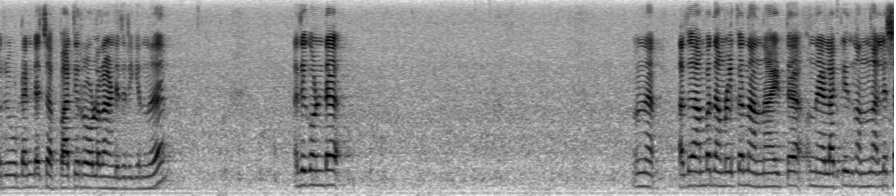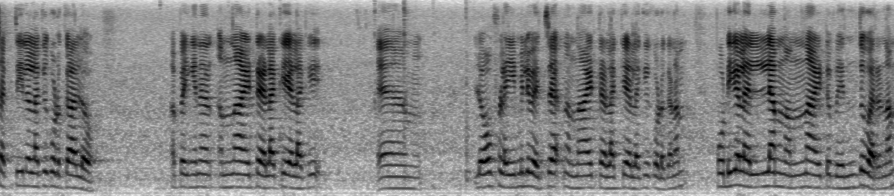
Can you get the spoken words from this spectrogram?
ഒരു ഉടന്റെ ചപ്പാത്തി റോളറാണ് എടുത്തിരിക്കുന്നത്. അതുകൊണ്ട് ഒന്ന് അതാകുമ്പോൾ നമ്മൾക്ക് നന്നായിട്ട് ഒന്ന് ഇളക്കി നല്ല ശക്തിയിൽ ഇളക്കി കൊടുക്കാമല്ലോ അപ്പോൾ ഇങ്ങനെ നന്നായിട്ട് ഇളക്കി ഇളക്കി ലോ ഫ്ലെയിമിൽ വെച്ച് നന്നായിട്ട് ഇളക്കി ഇളക്കി കൊടുക്കണം. പൊടികളെല്ലാം നന്നായിട്ട് വെന്ത് വരണം.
